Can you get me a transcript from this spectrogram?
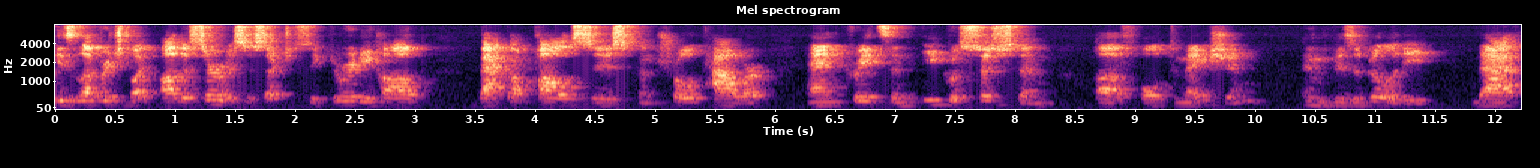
is leveraged by other services such as Security Hub, backup policies, control tower, and creates an ecosystem of automation and visibility that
